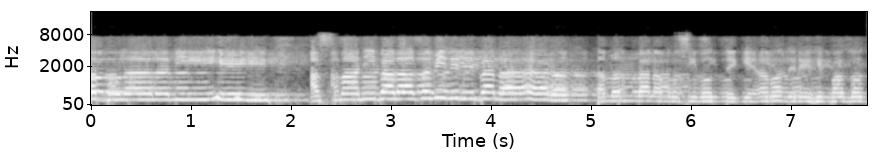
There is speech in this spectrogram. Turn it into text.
রব্বুল আলামিন, আসমানি বালা, জমিনের বালা, তামাম বালা মুসিবত থেকে আমাদের হেফাজত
